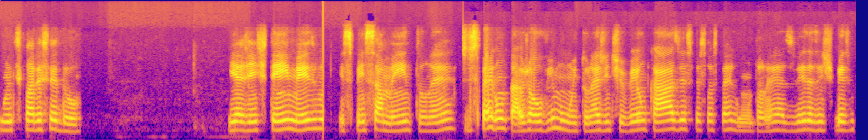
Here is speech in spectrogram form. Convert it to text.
Muito esclarecedor. E a gente tem mesmo esse pensamento, né, de se perguntar. Eu já ouvi muito, né? A gente vê um caso e as pessoas perguntam, né? Às vezes a gente mesmo,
